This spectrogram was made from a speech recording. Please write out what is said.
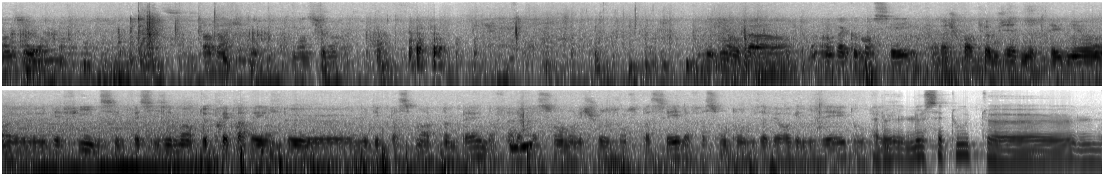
Bonjour. Pardon. Bonjour. Eh bien, on va, on va commencer. Euh, je crois que l'objet de notre réunion, euh, Delphine, c'est précisément de préparer un peu euh, le déplacement à Phnom Penh, enfin la façon dont les choses vont se passer, la façon dont vous avez organisé. Donc... Le, le 7 août, euh,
